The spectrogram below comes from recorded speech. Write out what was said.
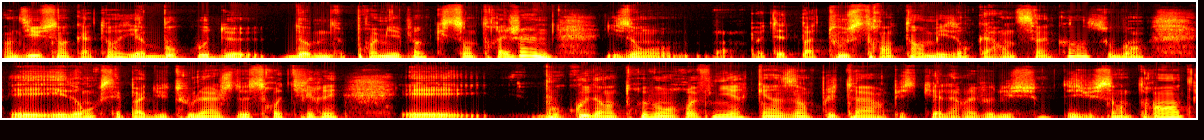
en 1814, il y a beaucoup d'hommes de, premier plan qui sont très jeunes. Ils ont, bon, peut-être pas tous 30 ans, mais ils ont 45 ans souvent. Et, et donc, c'est pas du tout l'âge de se retirer. Et beaucoup d'entre eux vont revenir 15 ans plus tard, puisqu'il y a la Révolution de 1830.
